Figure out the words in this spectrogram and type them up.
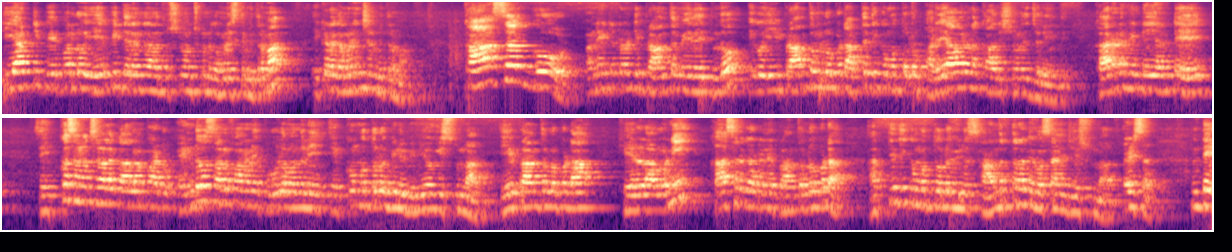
టీఆర్టీ పేపర్లో ఏపీ తెలంగాణ దృష్టిలో ఉంచుకుని గమనిస్తే మిత్రమా ఇక్కడ గమనించండి మిత్రమా. కాసర్గోడ్ అనేటటువంటి ప్రాంతం ఏదైతుందో ఇక ఈ ప్రాంతం లోపల అత్యధిక మొత్తంలో పర్యావరణ కాలుష్యం అనేది జరిగింది. కారణం ఏంటి అంటే ఎక్కువ సంవత్సరాల కాలం పాటు ఎండోసల్ఫాన్ అనే పూల మందుని ఎక్కువ మొత్తంలో వీళ్ళు వినియోగిస్తున్నారు. ఏ ప్రాంతం లోపల కేరళలోని కాసరగాడ్ అనే ప్రాంతం లోపల అత్యధిక మొత్తంలో వీళ్ళు సాంద్రతల వ్యవసాయం చేస్తున్నారు. Right sir? అంటే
